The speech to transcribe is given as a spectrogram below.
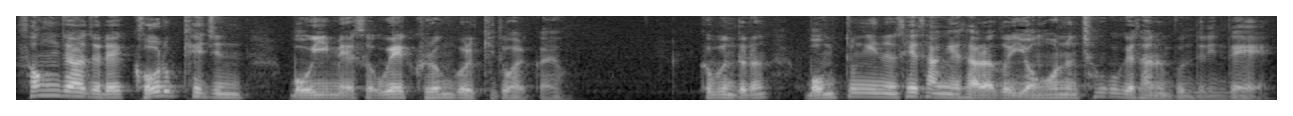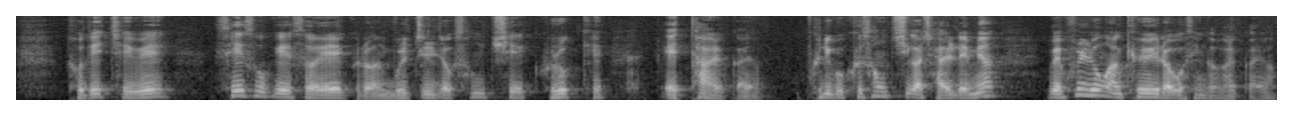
성자들의 거룩해진 모임에서 왜 그런 걸 기도할까요? 그분들은 몸뚱이는 세상에 살아도 영혼은 천국에 사는 분들인데 도대체 왜 세속에서의 그런 물질적 성취에 그렇게 애타할까요? 그리고 그 성취가 잘 되면 왜 훌륭한 교회라고 생각할까요?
